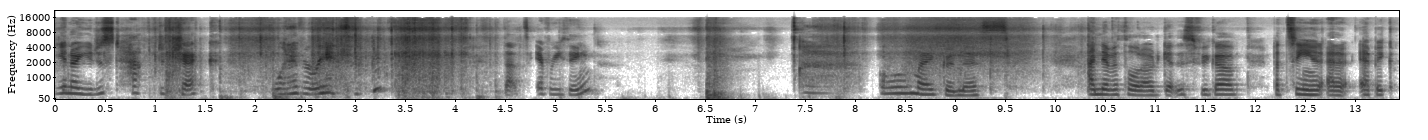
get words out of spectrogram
You know, you just have to check. Whatever reason. that's everything. Oh my goodness. I never thought I would get this figure, but seeing it at an epic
